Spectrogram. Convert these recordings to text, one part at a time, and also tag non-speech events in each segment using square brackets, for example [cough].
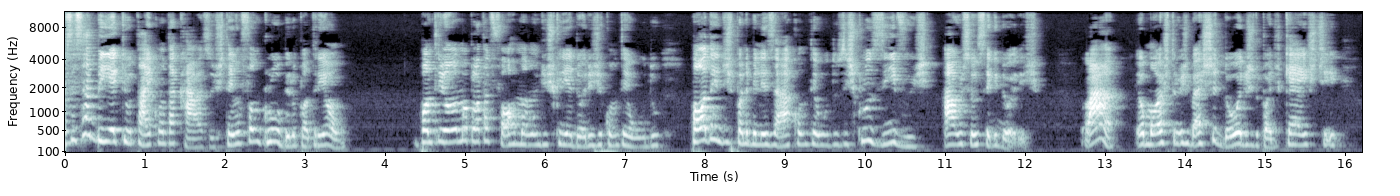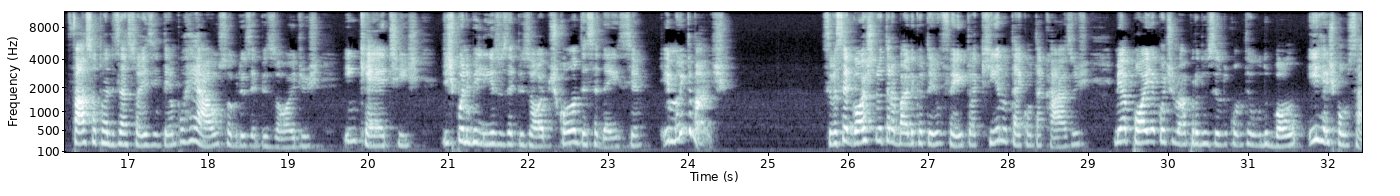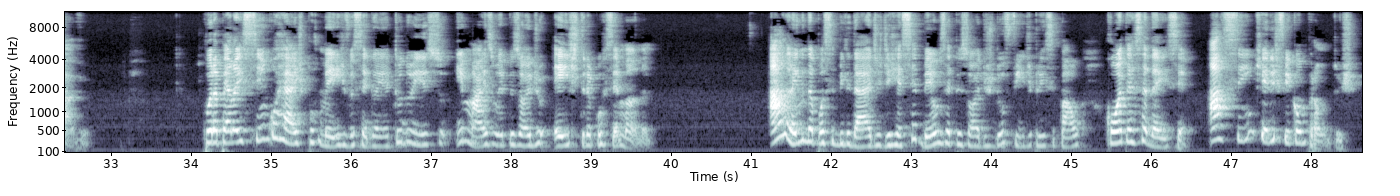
Você sabia que o Tai Conta Casos tem um fã-clube no Patreon? O Patreon é uma plataforma onde os criadores de conteúdo podem disponibilizar conteúdos exclusivos aos seus seguidores. Lá, eu mostro os bastidores do podcast, faço atualizações em tempo real sobre os episódios, enquetes, disponibilizo os episódios com antecedência e muito mais. Se você gosta do trabalho que eu tenho feito aqui no Tai Conta Casos, me apoie a continuar produzindo conteúdo bom e responsável. Por apenas 5 reais por mês você ganha tudo isso e mais um episódio extra por semana. Além da possibilidade de receber os episódios do feed principal com antecedência, assim que eles ficam prontos.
